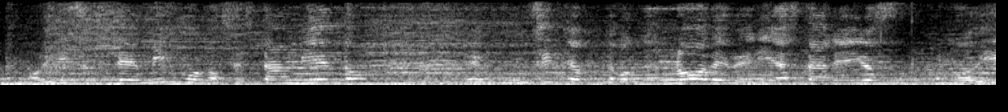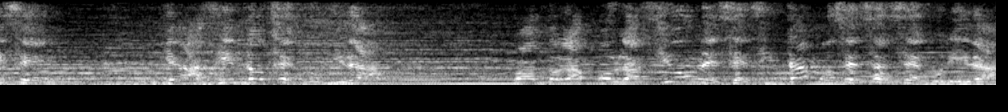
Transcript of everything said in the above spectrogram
como dice usted mismo, los están viendo en un sitio donde no debería estar ellos, como dicen, haciendo seguridad. Cuando la población necesitamos esa seguridad.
